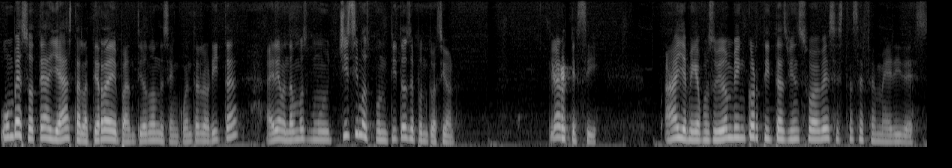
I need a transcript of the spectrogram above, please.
un besote allá hasta la tierra de Panteón donde se encuentra Lorita. Ahí le mandamos muchísimos puntitos de puntuación. Claro que sí. Ay, amiga, pues estuvieron bien cortitas, bien suaves estas efemérides.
